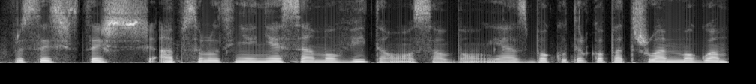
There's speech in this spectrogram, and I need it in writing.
Po prostu jesteś absolutnie niesamowitą osobą. Ja z boku tylko patrzyłam, mogłam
